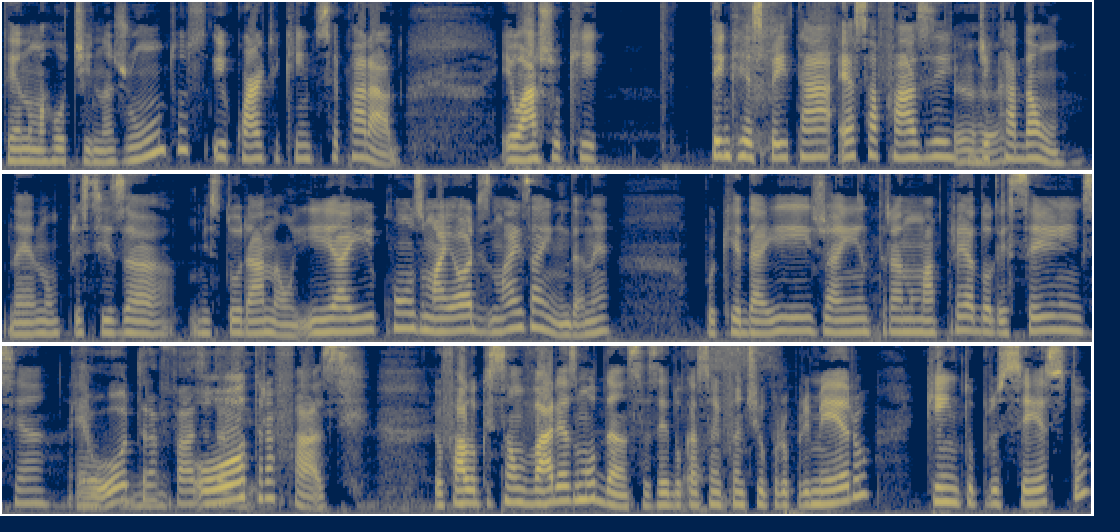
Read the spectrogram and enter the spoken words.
tendo uma rotina juntos e o quarto e quinto separado. Eu acho que tem que respeitar essa fase Uhum. de cada um, né? Não precisa misturar não. E aí com os maiores mais ainda, né? Porque daí já entra numa pré-adolescência, É outra fase outra fase. Eu falo que são várias mudanças: educação infantil para o primeiro, quinto para o sexto,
